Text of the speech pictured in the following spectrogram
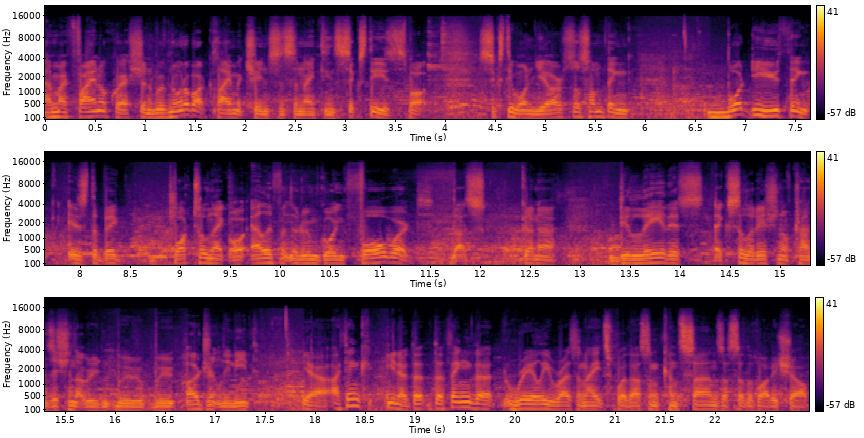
And my final question, we've known about climate change since the 1960s, what, 61 years or something. What do you think is the big bottleneck or elephant in the room going forward that's going to delay this acceleration of transition that we, we, we urgently need? Yeah, I think, you know, the, the thing that really resonates with us and concerns us at the Body Shop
